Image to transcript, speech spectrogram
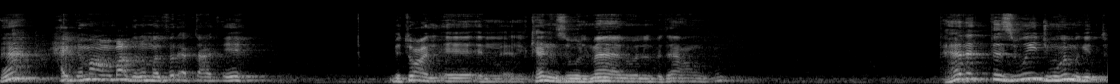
ها هيتجمعوا مع بعض اللي هم الفرقة بتاعت إيه؟ بتوع ال-؟ ال- الكنز والمال والبتاع هذا التزويج مهم جدا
